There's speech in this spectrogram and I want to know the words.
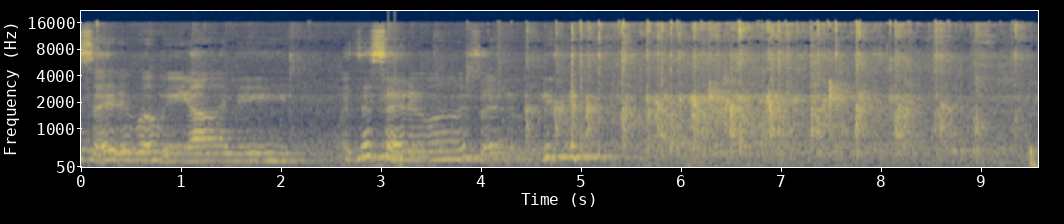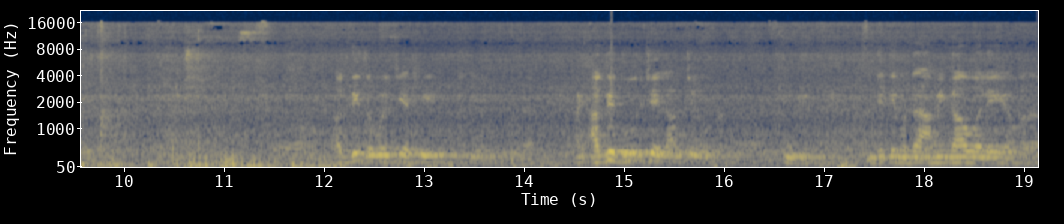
सर्व मिळाले. मज सर्व सर्व. अगदी जवळची अशी म्हणजे आणि अगदी दूरचे लांबचे लोक. म्हणजे ते म्हणतात आम्ही गाववाले आम्हाला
